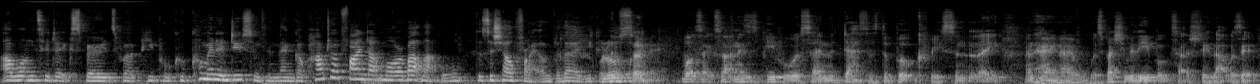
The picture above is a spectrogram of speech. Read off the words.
i wanted an experience where people could come in and do something and then go how do i find out more about that well there's a shelf right over there you can Well, also, what's exciting is, is people were saying the death of the book recently, and how you know, especially with ebooks, actually, that was it.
